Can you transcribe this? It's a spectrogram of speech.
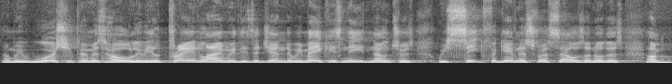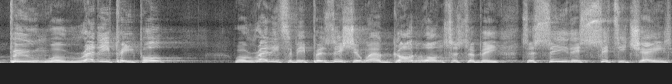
and we worship Him as holy, we pray in line with His agenda. We make His need known to us. We seek forgiveness for ourselves and others. And boom, we're ready, people we're ready to be positioned where God wants us to be, to see this city change.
